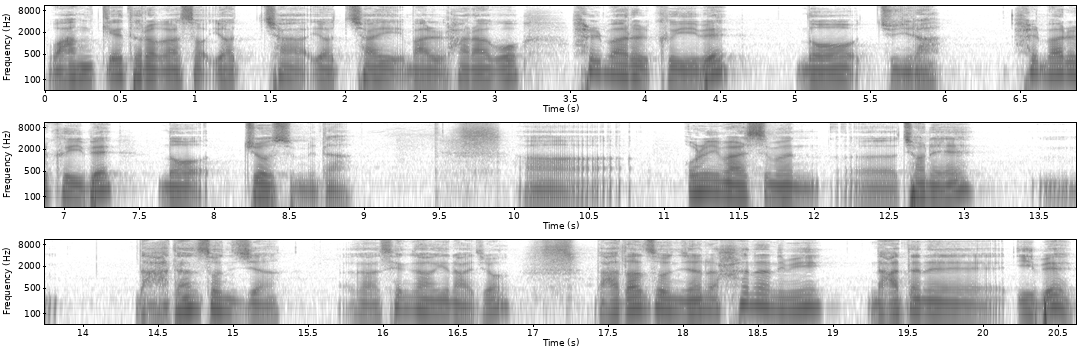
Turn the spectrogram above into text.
왕께 들어가서 여차 여차히 말하라고 할 말을 그 입에 넣어 주니라 할 말을 그 입에 넣어 주었습니다. 어, 오늘 이 말씀은 어, 전에 음, 나단 선지자가 생각이 나죠. 나단 선지자는 하나님이 나단의 입에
